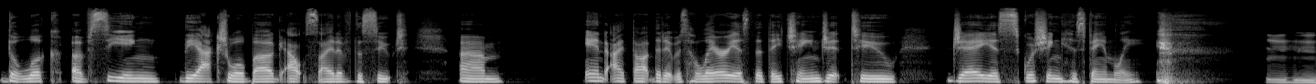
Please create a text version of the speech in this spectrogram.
the look of seeing the actual bug outside of the suit. Um, and I thought that it was hilarious that they change it to Jay is squishing his family. Mm-hmm.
